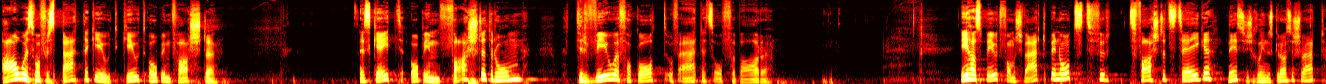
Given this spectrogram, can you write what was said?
alles, was fürs Betten gilt, gilt auch beim Fasten. Es geht auch beim Fasten darum, der Wille von Gott auf Erden zu offenbaren. Ich habe das Bild vom Schwert benutzt, für das Fasten zu zeigen. Nein, es ist ein kleines grosses Schwert.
